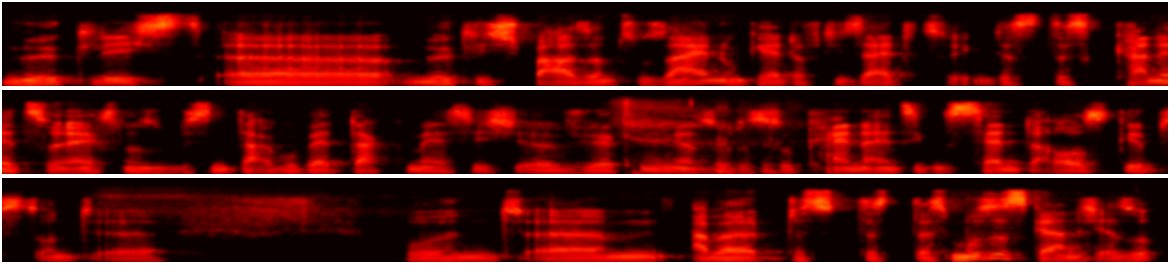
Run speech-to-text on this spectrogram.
möglichst, äh, möglichst sparsam zu sein und Geld auf die Seite zu legen. Das, das kann jetzt zunächst mal so ein bisschen Dagobert Duck-mäßig äh, wirken, also dass du keinen einzigen Cent ausgibst und äh, und ähm, aber das, das, das muss es gar nicht. Also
